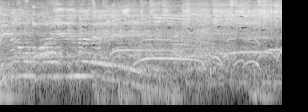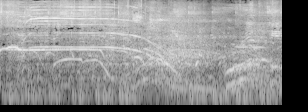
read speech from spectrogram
Reno, are you ready?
